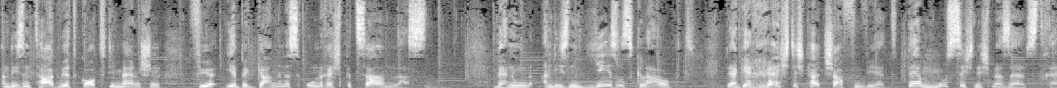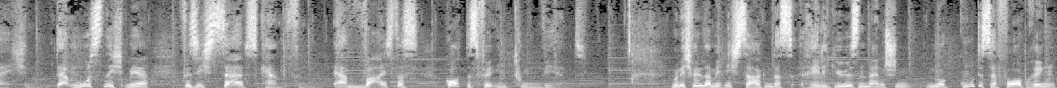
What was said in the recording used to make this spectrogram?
An diesem Tag wird Gott die Menschen für ihr begangenes Unrecht bezahlen lassen. Wer nun an diesen Jesus glaubt, der Gerechtigkeit schaffen wird, der muss sich nicht mehr selbst rächen. Der muss nicht mehr für sich selbst kämpfen. Er weiß, dass Gott es für ihn tun wird. Nun, ich will damit nicht sagen, dass religiösen Menschen nur Gutes hervorbringen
